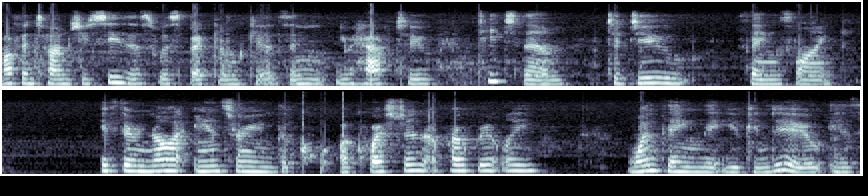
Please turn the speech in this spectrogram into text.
Oftentimes, you see this with spectrum kids, and you have to teach them to do things like if they're not answering the, a question appropriately, one thing that you can do is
